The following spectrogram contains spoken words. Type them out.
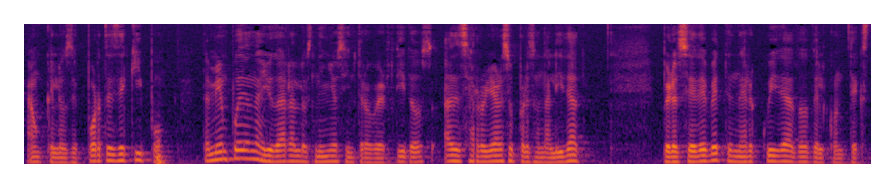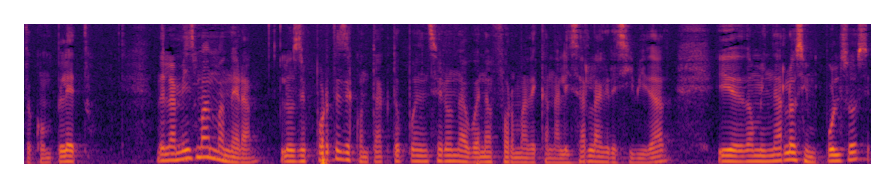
aunque los deportes de equipo también pueden ayudar a los niños introvertidos a desarrollar su personalidad. pero se debe tener cuidado del contexto completo. De la misma manera, los deportes de contacto pueden ser una buena forma de canalizar la agresividad y de dominar los impulsos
